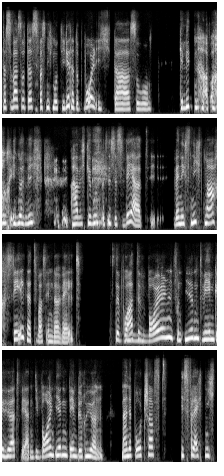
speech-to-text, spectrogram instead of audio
Das war so das, was mich motiviert hat, obwohl ich da so gelitten habe, auch innerlich, habe ich gewusst, es ist es wert. Wenn ich es nicht mache, fehlt etwas in der Welt. Diese Worte mhm. wollen von irgendwem gehört werden. Die wollen irgendwem berühren. Meine Botschaft ist vielleicht nicht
